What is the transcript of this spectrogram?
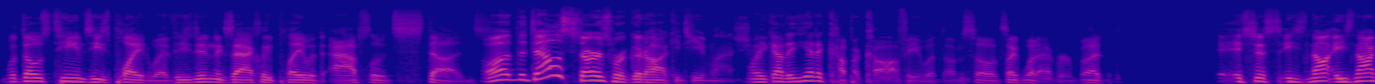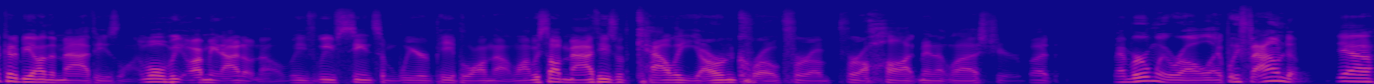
with those teams he's played with, he didn't exactly play with absolute studs. Well, the Dallas Stars were a good hockey team last year. Well, he got a, he had a cup of coffee with them, so it's like whatever. But it's just he's not he's not going to be on the Matthews line. Well, we I mean I don't know. We've we've seen some weird people on that line. We saw Matthews with Calle Jarnkrok for a for a hot minute last year, but Remember when we were all like, we found him. yeah,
